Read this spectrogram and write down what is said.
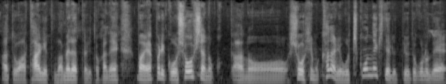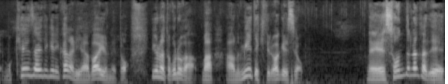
あとはターゲットダメだったりとかね、まあ、やっぱりこう消費者の、あの消費もかなり落ち込んできてるっていうところで、もう経済的にかなりやばいよねというようなところが、まあ、あの見えてきてるわけですよ。えそんな中で、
